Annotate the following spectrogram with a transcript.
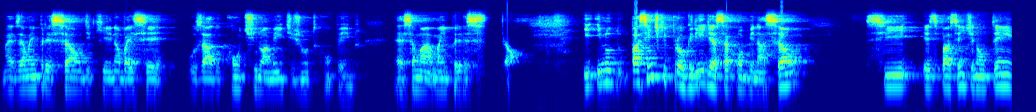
mas é uma impressão de que ele não vai ser usado continuamente junto com o pembro. Essa é uma, uma impressão. E, e, no paciente que progride essa combinação, se esse paciente não tem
